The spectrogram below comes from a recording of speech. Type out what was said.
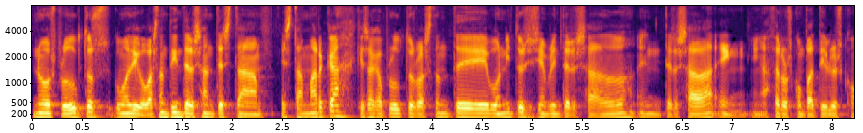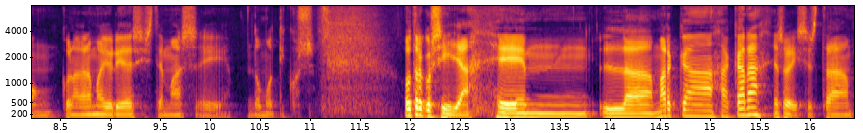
nuevos productos. Como digo, bastante interesante esta, esta marca, que saca productos bastante bonitos y siempre interesado, interesada en, hacerlos compatibles con, la gran mayoría de sistemas eh, domóticos. Otra cosilla, em, la marca Akara, ya sabéis, está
